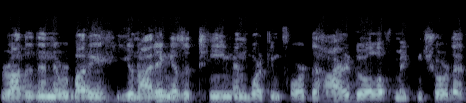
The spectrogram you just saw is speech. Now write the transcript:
rather than everybody uniting as a team and working for the higher goal of making sure that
